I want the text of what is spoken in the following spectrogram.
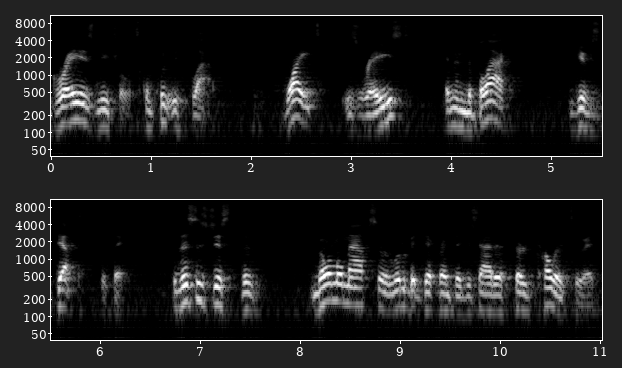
gray is neutral, it's completely flat. White is raised, and then the black gives depth to things. So this is just the normal maps are a little bit different, they just add a third color to it.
